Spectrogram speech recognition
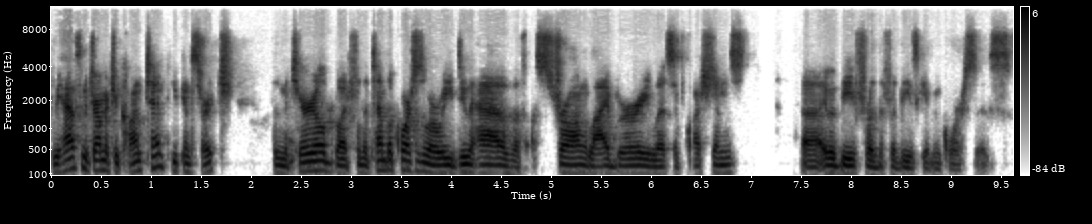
we have some geometry content you can search for the material, but for the template courses where we do have a, a strong library list of questions, uh, it would be for the for these given courses.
